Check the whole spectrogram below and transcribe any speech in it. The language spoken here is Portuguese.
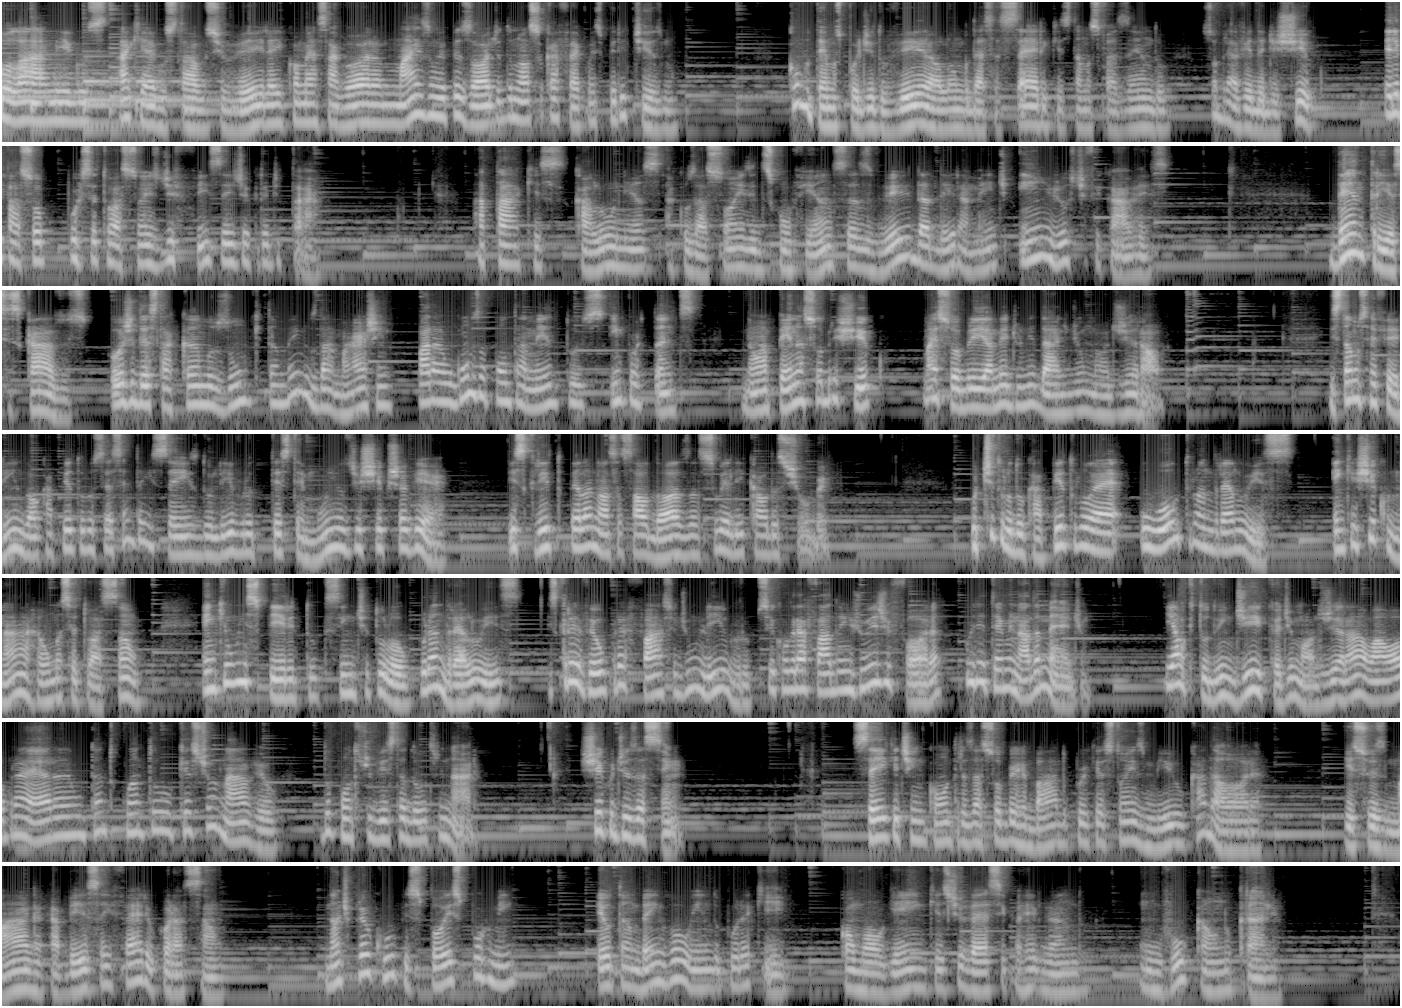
Olá, amigos. Aqui é Gustavo Silveira e começa agora mais um episódio do nosso Café com Espiritismo. Como temos podido ver ao longo dessa série que estamos fazendo sobre a vida de Chico, ele passou por situações difíceis de acreditar. Ataques, calúnias, acusações e desconfianças verdadeiramente injustificáveis. Dentre esses casos, hoje destacamos um que também nos dá margem para alguns apontamentos importantes, não apenas sobre Chico, mas sobre a mediunidade de um modo geral. Estamos referindo ao capítulo 66 do livro Testemunhos de Chico Xavier, escrito pela nossa saudosa Sueli Caldas Schubert. O título do capítulo é O Outro André Luiz, em que Chico narra uma situação em que um espírito que se intitulou por André Luiz escreveu o prefácio de um livro psicografado em Juiz de Fora por determinada médium. E ao que tudo indica, de modo geral, a obra era um tanto quanto questionável do ponto de vista doutrinário. Chico diz assim: Sei que te encontras assoberbado por questões mil cada hora. Isso esmaga a cabeça e fere o coração. Não te preocupes, pois, por mim. Eu também vou indo por aqui, como alguém que estivesse carregando um vulcão no crânio.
